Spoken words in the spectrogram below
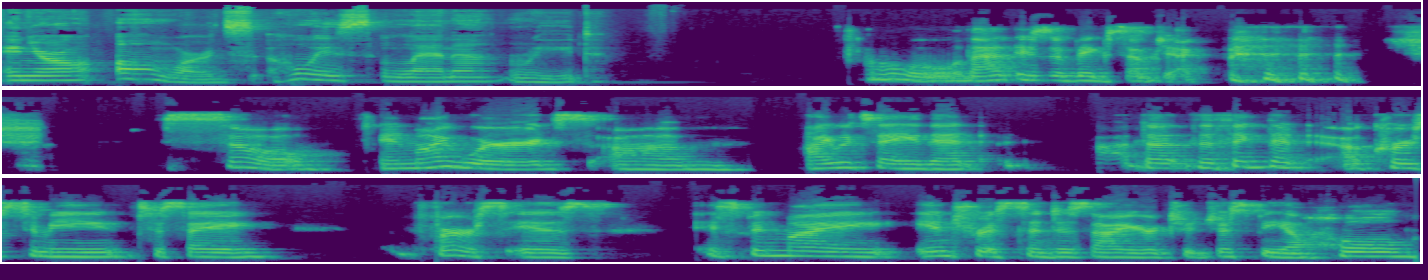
In your own words, who is Lana Reed? Oh, that is a big subject. so, in my words, um, I would say that uh, the the thing that occurs to me to say first is it's been my interest and desire to just be a whole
